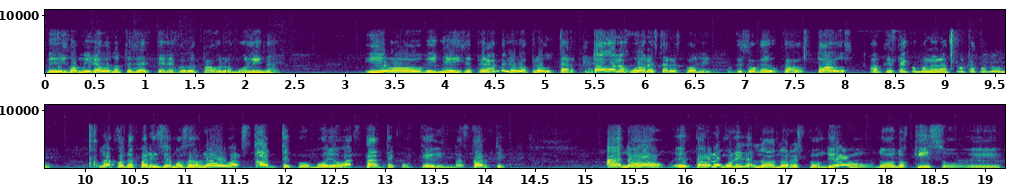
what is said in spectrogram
me dijo, mira, vos no te sé el teléfono de Paolo Molina. Y yo vine y dije, espérame, le voy a preguntar. Todos los jugadores te responden, porque son educados, todos. Aunque estén como la gran puta con uno. Ya con Aparicio hemos hablado bastante, con Moyo bastante, con Kevin bastante. Ah, no, eh, Paolo Molina no, no respondió, no, no quiso. eh,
